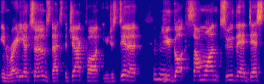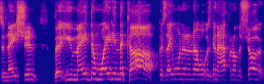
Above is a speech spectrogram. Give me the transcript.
in radio terms, that's the jackpot. You just did it. Mm-hmm. You got someone to their destination, but you made them wait in the car because they wanted to know what was going to happen on the show.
